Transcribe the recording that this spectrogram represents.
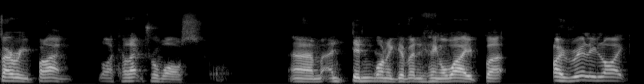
very blank, like Elektra was, um, and didn't want to give anything away. But I really like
